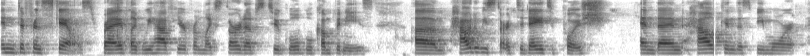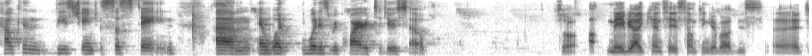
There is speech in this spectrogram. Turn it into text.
in different scales right? Like we have here from like startups to global companies. Um, how do we start today to push and then how can this be more how can these changes sustain um, and what what is required to do so? So uh, maybe i can say something about this uh, at,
